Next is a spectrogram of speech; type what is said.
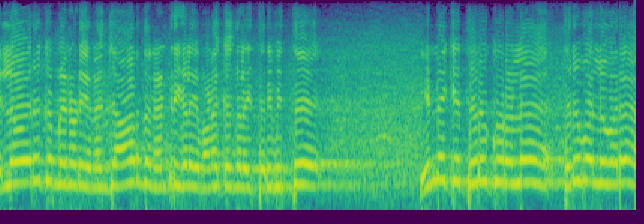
எல்லோருக்கும் என்னுடைய நெஞ்சார்ந்த நன்றிகளை வணக்கங்களை தெரிவித்து இன்னைக்கு திருக்குறளில் திருவள்ளுவரை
